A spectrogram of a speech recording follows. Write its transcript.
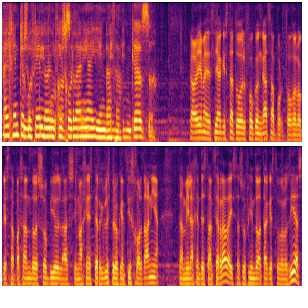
Hay gente sufriendo en Cisjordania y en Gaza. Claro, ella me decía que está todo el foco en Gaza por todo lo que está pasando, es obvio, las imágenes terribles, pero que en Cisjordania también la gente está encerrada y está sufriendo ataques todos los días.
